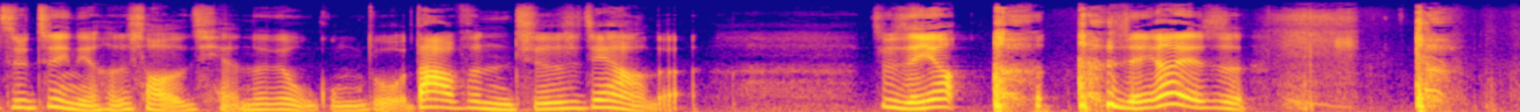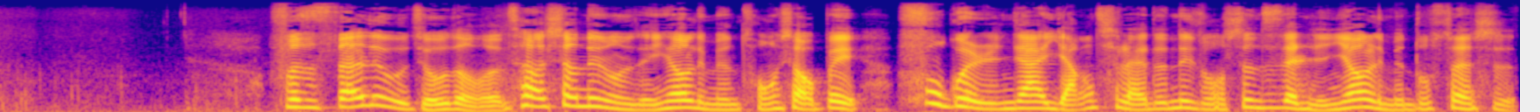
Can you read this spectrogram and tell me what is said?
就挣一点很少的钱的那种工作，大部分其实是这样的。就人妖，人妖也是分三六九等的，像像那种人妖里面从小被富贵人家养起来的那种，甚至在人妖里面都算是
